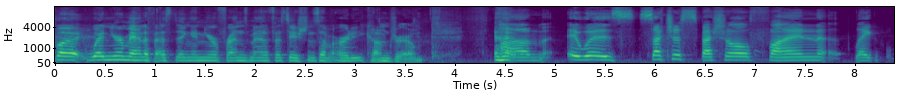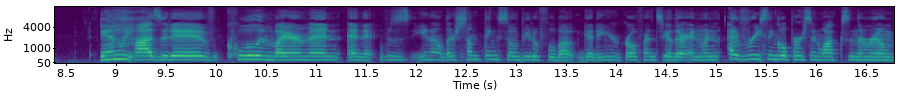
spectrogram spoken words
But when you're manifesting and your friends' manifestations have already come true, um, it was such a special, fun, like and we positive, cool environment. And it was, you know, there's something so beautiful about getting your girlfriends together. And when every single person walks in the room,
